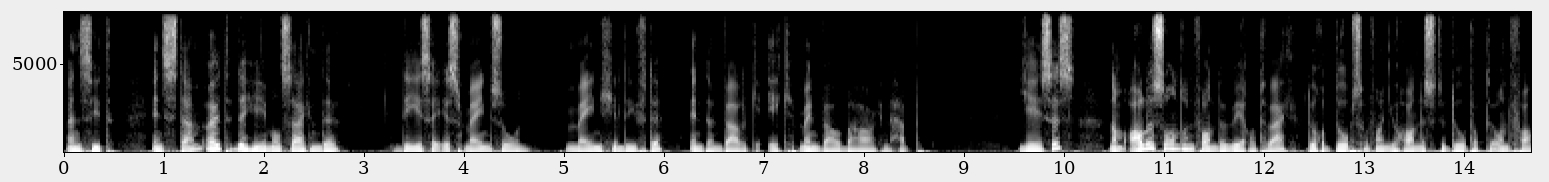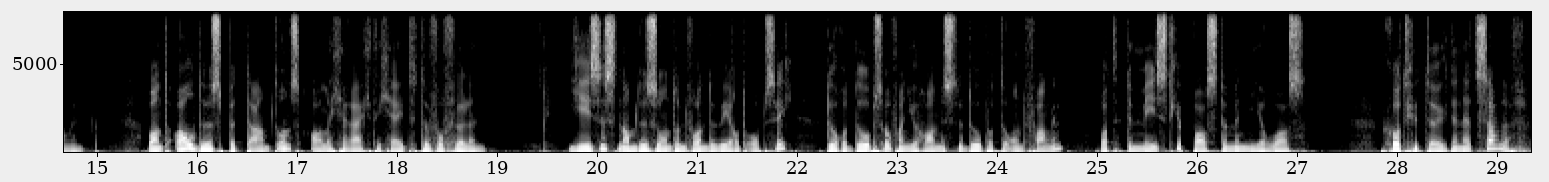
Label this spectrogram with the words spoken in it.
En ziet, een stem uit de hemel zeggende, Deze is mijn zoon, mijn geliefde, in den welke ik mijn welbehagen heb. Jezus nam alle zonden van de wereld weg door het doopsel van Johannes de Doper te ontvangen want aldus betaamt ons alle gerechtigheid te vervullen. Jezus nam de zonden van de wereld op zich door het doopsel van Johannes de Doper te ontvangen, wat de meest gepaste manier was. God getuigde het zelf.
